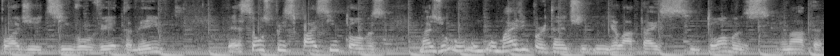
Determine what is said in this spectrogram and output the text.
pode desenvolver também é, são os principais sintomas. Mas o, o, o mais importante em relatar esses sintomas, Renata,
